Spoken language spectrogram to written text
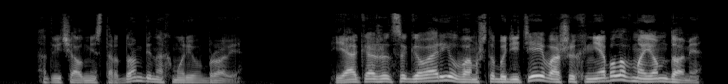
— отвечал мистер Домби, нахмурив брови, «я, кажется, говорил вам, чтобы детей ваших не было в моем доме.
